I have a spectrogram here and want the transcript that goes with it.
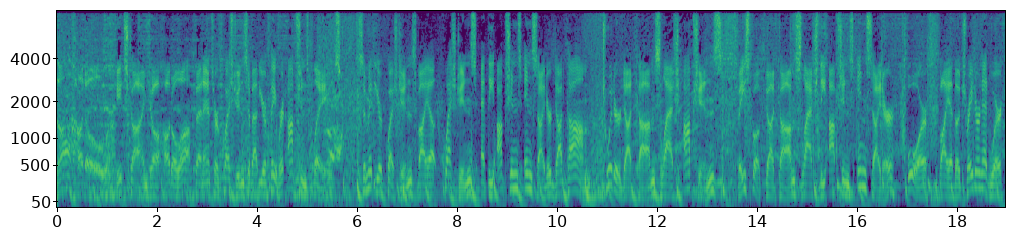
The Huddle. It's time to huddle up and answer questions about your favorite options plays. Submit your questions via questions at theoptionsinsider.com, twitter.com slash options, facebook.com slash the options insider, or via the Trader Network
